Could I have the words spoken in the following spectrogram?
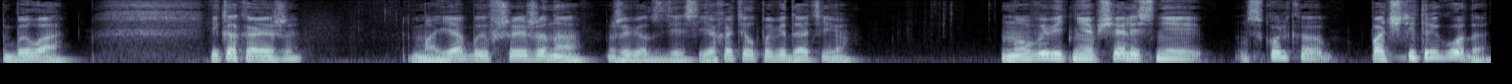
Была. И какая же? Моя бывшая жена живет здесь. Я хотел повидать ее. Но вы ведь не общались с ней сколько? Почти три года.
